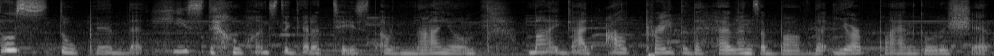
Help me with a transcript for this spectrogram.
so stupid that he still wants to get a taste of Nayeon. My god, I'll pray to the heavens above that your plan go to shit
